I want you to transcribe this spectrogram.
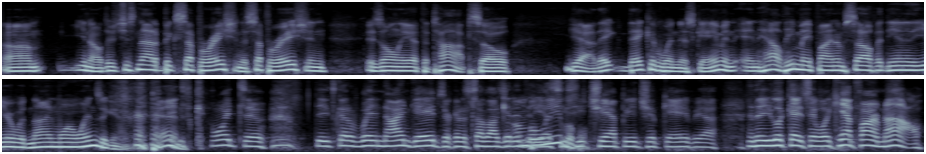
Um, you know, there's just not a big separation. The separation is only at the top. So, yeah, they they could win this game, and and hell, he may find himself at the end of the year with nine more wins again. He's going to. He's going to win nine games. They're going to somehow get into the. SEC championship game. Yeah, and then you look at it and say, well, we can't fire him now.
